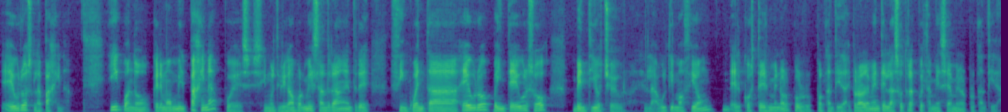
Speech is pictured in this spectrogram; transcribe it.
euros la página. Y cuando queremos mil páginas, pues si multiplicamos por mil saldrán entre 50 euros, 20 euros o 28 euros. En la última opción el coste es menor por, cantidad y probablemente las otras pues también sea menor por cantidad.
